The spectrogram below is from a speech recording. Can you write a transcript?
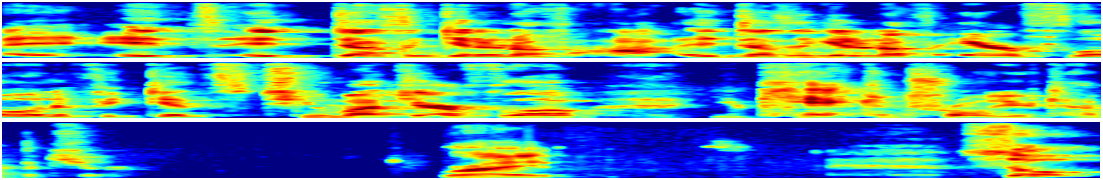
it it doesn't get enough uh, it doesn't get enough airflow and if it gets too much airflow you can't control your temperature right so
